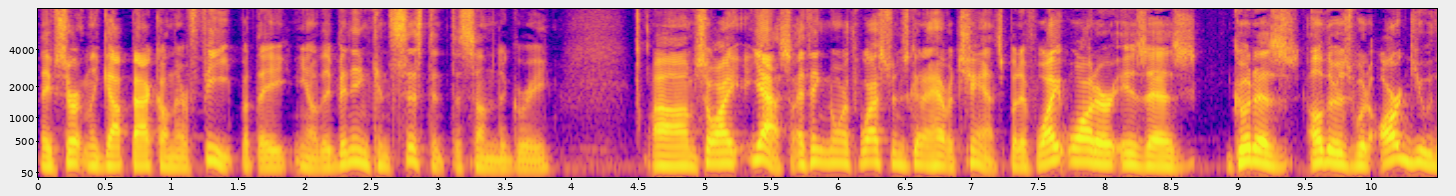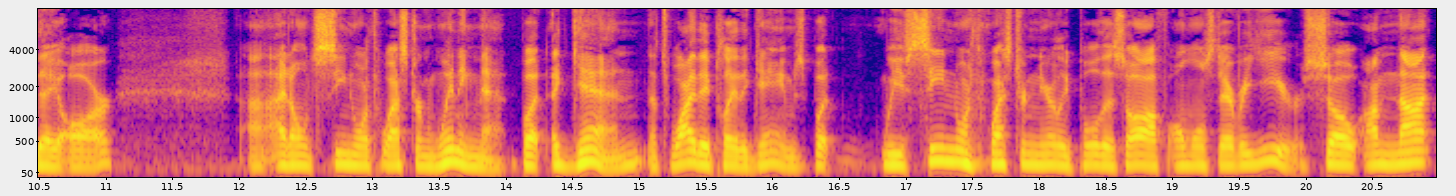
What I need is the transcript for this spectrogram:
They've certainly got back on their feet, but they, you know, they've been inconsistent to some degree. Um, so I, yes, I think Northwestern's going to have a chance. But if Whitewater is as good as others would argue they are, I don't see Northwestern winning that. But again, that's why they play the games. But we've seen Northwestern nearly pull this off almost every year. So I'm not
